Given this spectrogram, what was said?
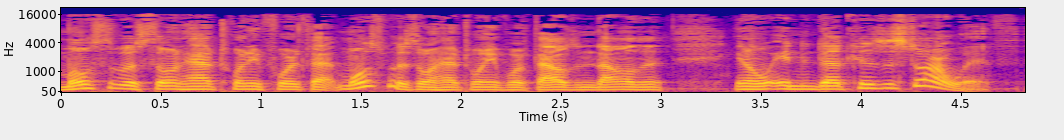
most of us don't have twenty four thousand. Most of us don't have twenty four thousand dollars, you know, in deductions to start with.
